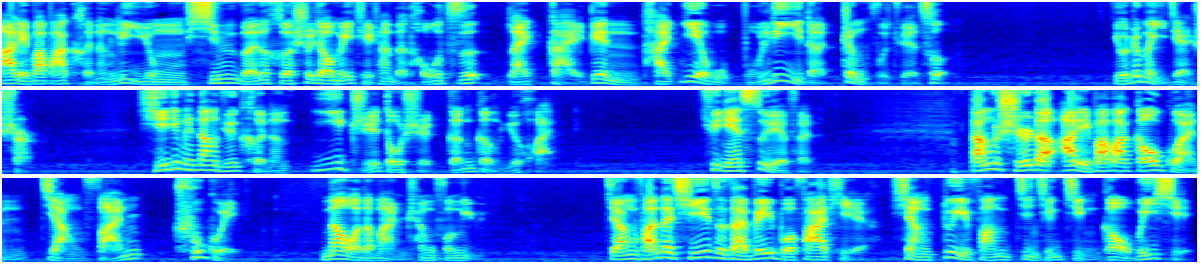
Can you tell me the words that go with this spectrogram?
阿里巴巴可能利用新闻和社交媒体上的投资来改变它业务不利的政府决策。有这么一件事儿，习近平当局可能一直都是耿耿于怀。去年四月份，当时的阿里巴巴高管蒋凡出轨，闹得满城风雨。蒋凡的妻子在微博发帖向对方进行警告威胁。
